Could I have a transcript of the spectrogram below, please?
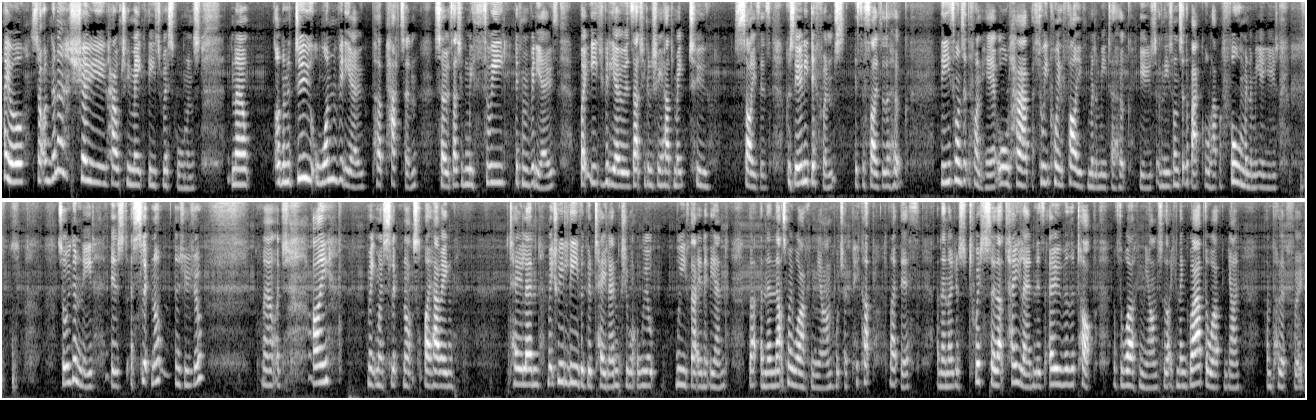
Hi all, so I'm going to show you how to make these wrist warmers. Now I'm going to do one video per pattern, so it's actually going to be three different videos, but each video is actually going to show you how to make two sizes, because the only difference is the size of the hook. These ones at the front here all have a 3.5 millimeter hook used, and these ones at the back all have a 4 millimeter used. So all you're going to need is a slip knot as usual. Now I, I make my slip knots by having tail end. Make sure you leave a good tail end because you want to weave that in at the end. But and then that's my working yarn which I pick up like this and then I just twist so that tail end is over the top of the working yarn so that I can then grab the working yarn and pull it through.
